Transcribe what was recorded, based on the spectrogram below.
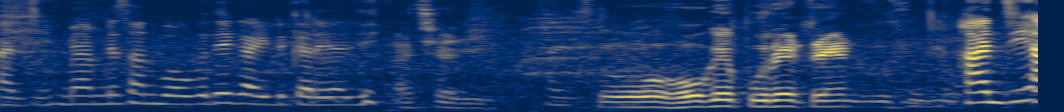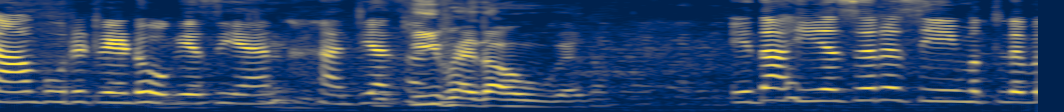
ਹਾਂਜੀ ਮੈਮ ਨੇ ਸਾਨੂੰ ਬਹੁਤ ਵਧੀਆ ਗਾਈਡ ਕਰਿਆ ਜੀ। ਅੱਛਾ ਜੀ। ਸੋ ਹੋ ਗਏ ਪੂਰੇ ਟ੍ਰੇਨਡ ਤੁਸੀਂ? ਹਾਂਜੀ ਹਾਂ ਪੂਰੇ ਟ੍ਰੇਨਡ ਹੋ ਗਏ ਅਸੀਂ ਐਨ। ਹਾਂਜੀ। ਅੱਜ ਕੀ ਫਾਇਦਾ ਹੋਊਗਾ ਇਹਦਾ? ਇਹਦਾ ਹੀ ਹੈ ਸਰ ਅਸੀਂ ਮਤਲਬ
